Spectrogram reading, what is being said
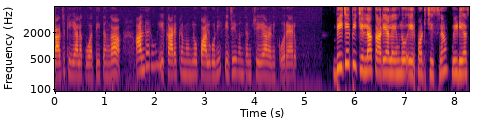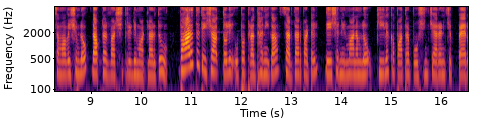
రాజకీయాలకు అతీతంగా అందరూ ఈ కార్యక్రమంలో పాల్గొని విజయవంతం చేయాలని కోరారు. బీజేపీ జిల్లా కార్యాలయంలో ఏర్పాటు చేసిన మీడియా సమావేశంలో డాక్టర్ వర్షిత్ రెడ్డి మాట్లాడుతూ భారతదేశ తొలి ఉప ప్రధానిగా సర్దార్ పటేల్ దేశ నిర్మాణంలో కీలక పాత్ర పోషించారని చెప్పారు.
